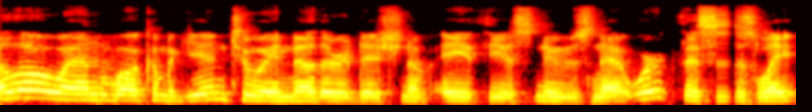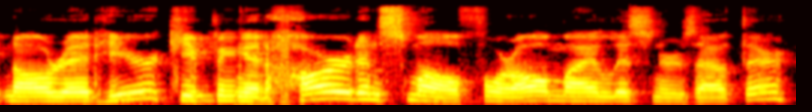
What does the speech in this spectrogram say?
Hello and welcome again to another edition of Atheist News Network. This is Leighton Allred here, keeping it hard and small for all my listeners out there.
